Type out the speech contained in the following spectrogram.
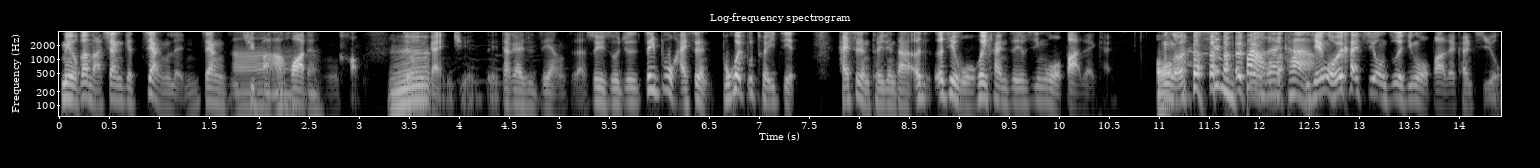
没有办法像一个匠人这样子去把它画的很好，这种感觉，对，大概是这样子啊。所以说就是这部还是很不会不推荐，还是很推荐大家，而而且我会看这就是，因为我爸在看。哦，是你爸在看？以前我会看七龙珠，也是因为我爸在看七龙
